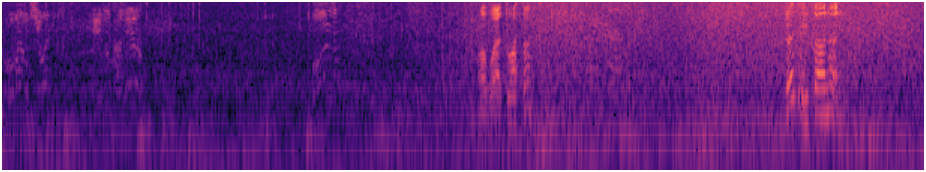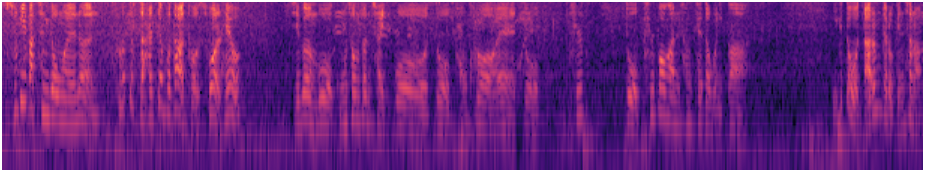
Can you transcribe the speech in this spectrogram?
통신. 어 뭐야 또 왔어? 그래도 일단은 수비 같은 경우에는 프로토스 할 때보다 더 수월해요. 지금 뭐 공성전차 있고 또 벙커에 또 풀 또 풀벙한 상태다 보니까 이게 또 나름대로 괜찮아.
